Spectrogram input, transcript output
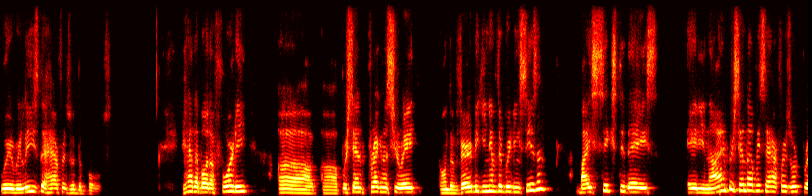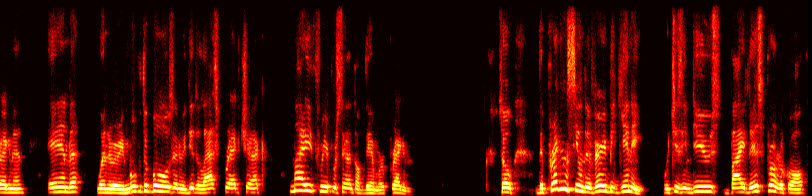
we release the heifers with the bulls. He had about a 40 uh, uh, percent pregnancy rate on the very beginning of the breeding season. By 60 days, 89% of his heifers were pregnant. And when we removed the bulls and we did the last preg check, 93% of them were pregnant. So the pregnancy on the very beginning, which is induced by this protocol,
